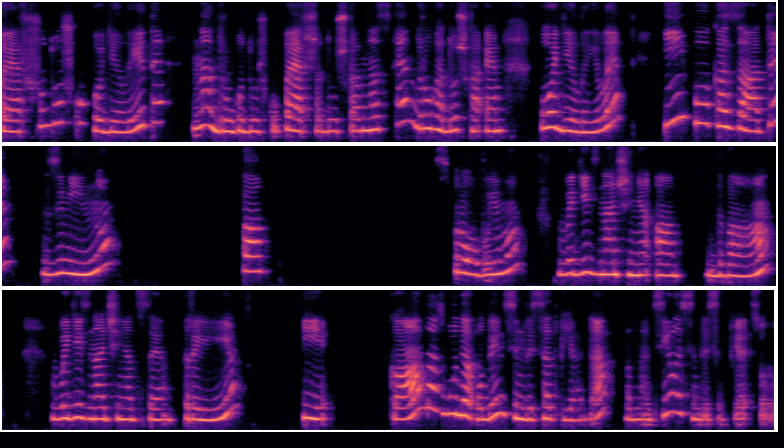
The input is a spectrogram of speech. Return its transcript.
Першу дужку поділити на другу дужку. Перша дужка в нас n, друга дужка m. Поділили і показати змінну k. Спробуємо. Введіть значення А 2, введіть значення С 3, і К у нас буде 1,75, да? 1,75.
